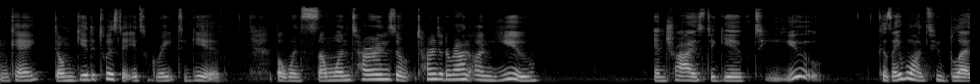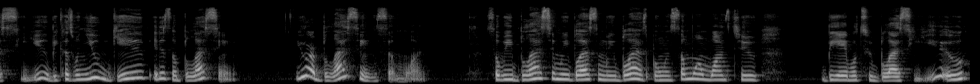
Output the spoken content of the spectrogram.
Okay? Don't get it twisted. It's great to give. But when someone turns turns it around on you and tries to give to you because they want to bless you because when you give, it is a blessing. You are blessing someone. So we bless and we bless and we bless. But when someone wants to be able to bless you,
